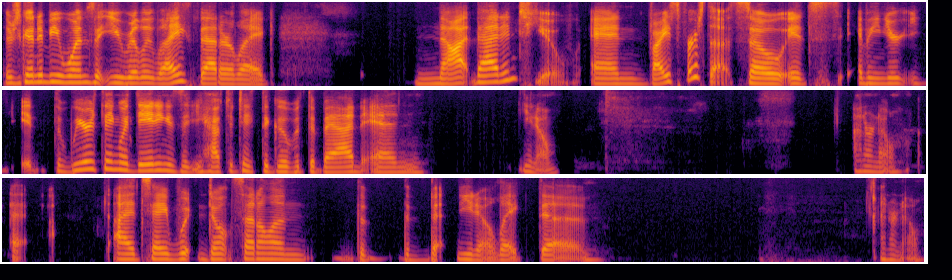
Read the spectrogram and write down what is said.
there's going to be ones that you really like that are like, not that into you and vice versa. So it's, I mean, you're, it, the weird thing with dating is that you have to take the good with the bad and, you know, I don't know. I- I'd say w- don't settle on the the you know like the I don't know.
